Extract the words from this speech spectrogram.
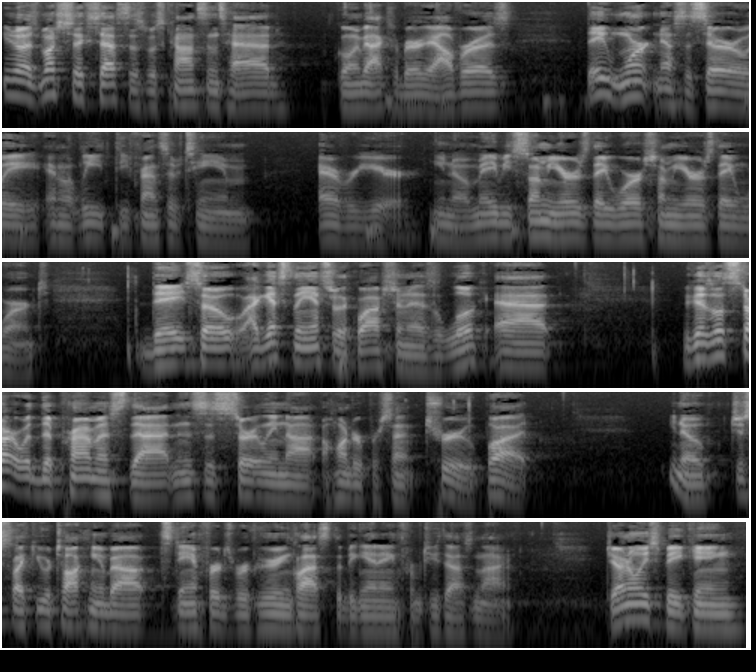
you know, as much success as Wisconsin's had going back to Barry Alvarez, they weren't necessarily an elite defensive team every year. You know, maybe some years they were, some years they weren't. They so I guess the answer to the question is look at because let's start with the premise that and this is certainly not 100% true, but you know, just like you were talking about Stanford's recruiting class at the beginning from 2009. Generally speaking,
